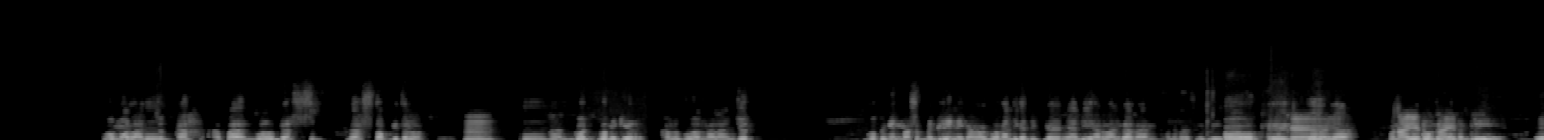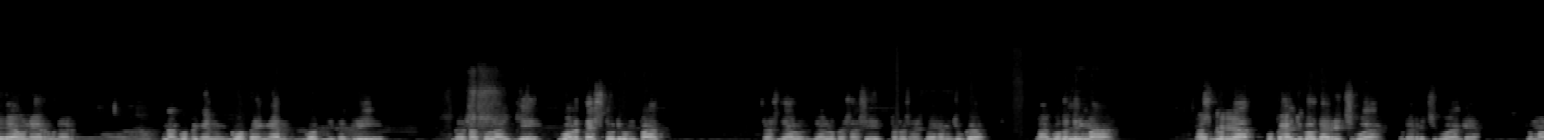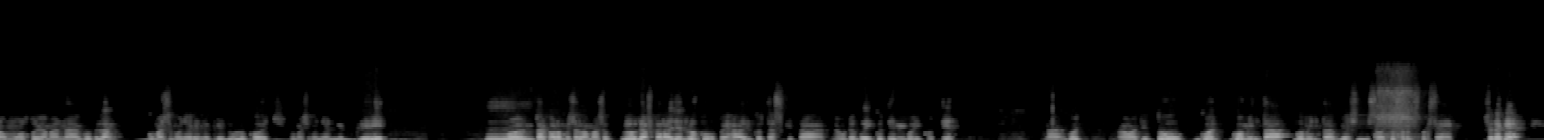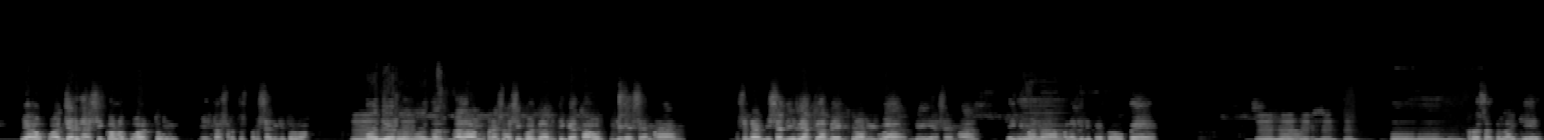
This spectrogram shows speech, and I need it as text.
gue mau lanjut kah apa gue udah udah stop gitu loh Hmm. Mhm. nah gue gue mikir kalau gue nggak lanjut gue pengen masuk negeri nih kakak gue kan tiga tiganya di Erlangga kan universitas negeri Oh, oke. Oke. Surabaya Unair, gue pengen Unair. negeri iya uner uner nah gue pengen gue pengen gue di negeri dan satu lagi gue ngetes tuh di unpad. Tes jalur jalur prestasi terus SBM juga. Nah gue keterima. Nah Oke. sebelumnya UPH juga udah reach gue udah reach gue kayak lu mau mau kuliah mana? Gue bilang gue masih mau nyari negeri dulu coach. Gue masih mau nyari negeri. Hmm. oh ntar kalau misalnya masuk lu daftar aja dulu ke UPH ikut tes kita. Ya udah gue ikutin gue ikutin. Nah gue eh, waktu itu gue gue minta gue minta beasiswa tuh 100% sudah kayak ya wajar nggak sih kalau gue tuh minta 100% gitu loh Hmm. Wajar lah, wajar. dalam prestasi gue dalam tiga tahun di SMA maksudnya bisa dilihat lah background gue di SMA kayak gimana Iya. apalagi di PPOP Hmm, hmm, Nah. hmm, hmm, hmm. Mhm. terus satu lagi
